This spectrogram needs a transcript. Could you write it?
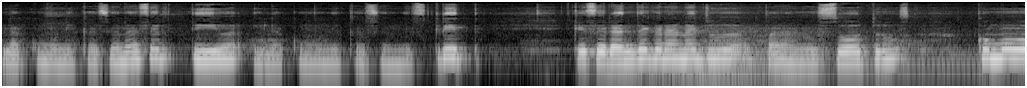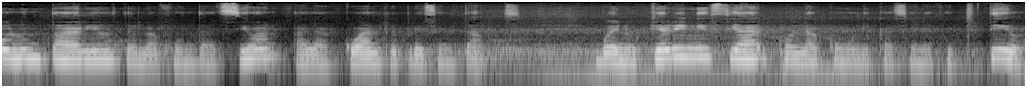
la comunicación asertiva y la comunicación escrita, que serán de gran ayuda para nosotros como voluntarios de la fundación a la cual representamos. Bueno, quiero iniciar con la comunicación efectiva.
